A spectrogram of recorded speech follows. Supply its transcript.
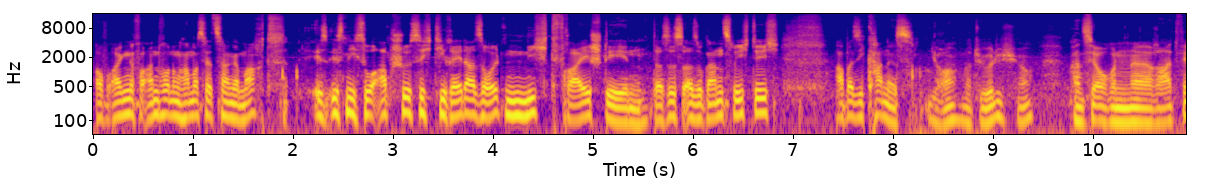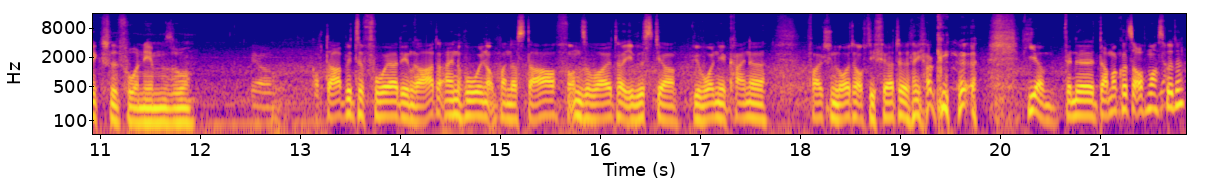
auf eigene Verantwortung haben wir es jetzt dann gemacht. Es ist nicht so abschüssig, die Räder sollten nicht frei stehen. Das ist also ganz wichtig, aber sie kann es. Ja, natürlich. Ja. Du kannst ja auch einen äh, Radwechsel vornehmen. So. Ja. Auch da bitte vorher den Rat einholen, ob man das darf und so weiter. Ihr wisst ja, wir wollen hier keine falschen Leute auf die Fährte jagen. Hier, wenn du da mal kurz aufmachst, ja. bitte.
